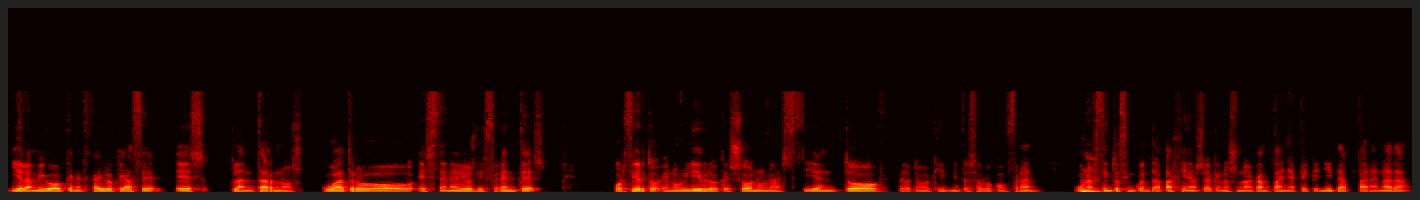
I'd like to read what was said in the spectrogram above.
Y el amigo Kenneth Hyde lo que hace es plantarnos cuatro escenarios diferentes. Por cierto, en un libro que son unas ciento, pero tengo aquí mientras hablo con Fran, unas 150 mm. páginas, o sea que no es una campaña pequeñita para nada,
